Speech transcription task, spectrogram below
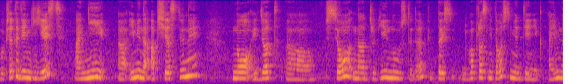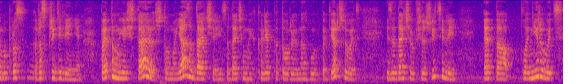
вообще-то деньги есть, они э, именно общественные, но идет э, все на другие нужды, да, то есть вопрос не того, что нет денег, а именно вопрос распределения. Поэтому я считаю, что моя задача и задача моих коллег, которые нас будут поддерживать, и задача вообще жителей — это планировать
